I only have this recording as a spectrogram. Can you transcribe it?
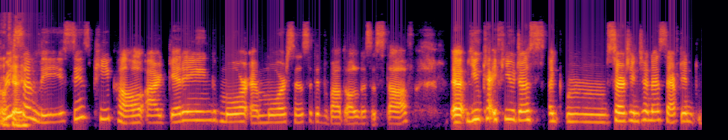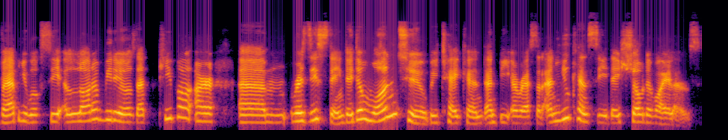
okay. recently since people are getting more and more sensitive about all this stuff uh, you can if you just uh, um, search internet search in web you will see a lot of videos that people are um, resisting. They don't want to be taken and be arrested. And you can see they show the violence.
